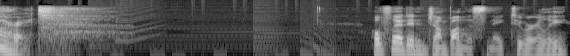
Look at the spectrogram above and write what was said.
Alright. Hopefully I didn't jump on the snake too early.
